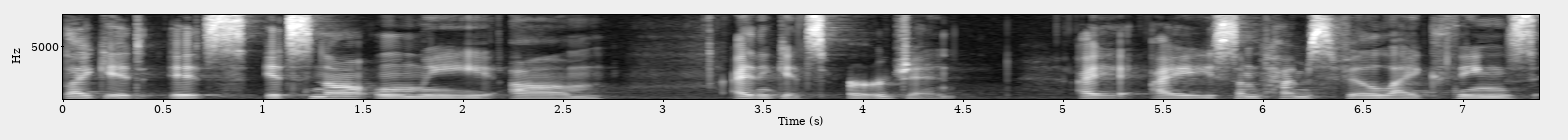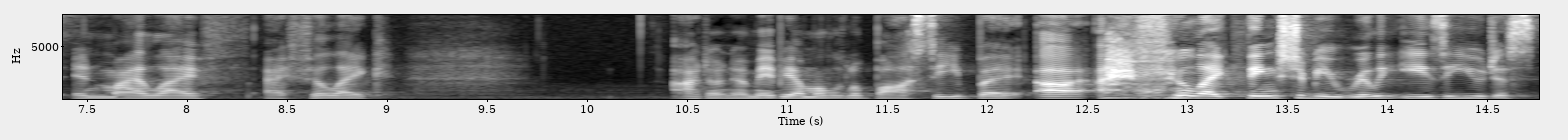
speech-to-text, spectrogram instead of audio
Like it, it's it's not only. Um, I think it's urgent. I I sometimes feel like things in my life. I feel like. I don't know, maybe I'm a little bossy, but uh, I feel like things should be really easy. You just,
